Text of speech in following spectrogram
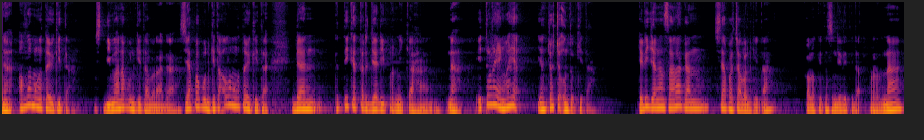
nah Allah mengetahui kita di mana pun kita berada, siapa pun kita Allah mengetahui kita. Dan ketika terjadi pernikahan, nah itulah yang layak, yang cocok untuk kita. Jadi jangan salahkan siapa calon kita kalau kita sendiri tidak pernah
